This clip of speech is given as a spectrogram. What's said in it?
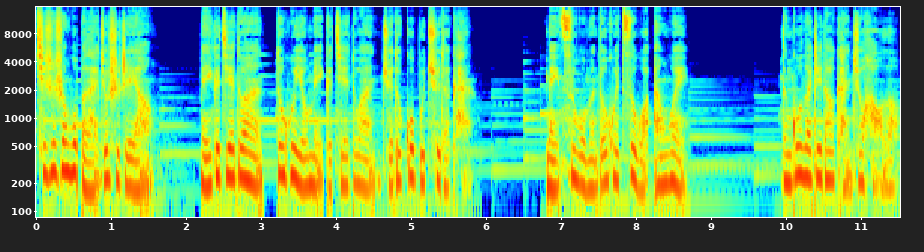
其实生活本来就是这样。每一个阶段都会有每个阶段觉得过不去的坎，每次我们都会自我安慰，等过了这道坎就好了。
